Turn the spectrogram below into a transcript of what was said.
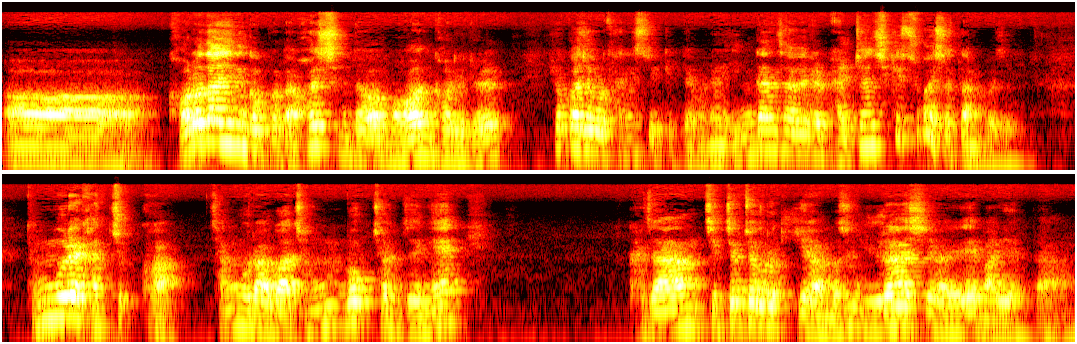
어, 걸어 다니는 것보다 훨씬 더 먼 거리를 효과적으로 다닐 수 있기 때문에 인간 사회를 발전시킬 수가 있었다는 거지. 동물의 가축화, 작물화와 정복 전쟁에 가장 직접적으로 기여한 것은 유라시아의 말이었다.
